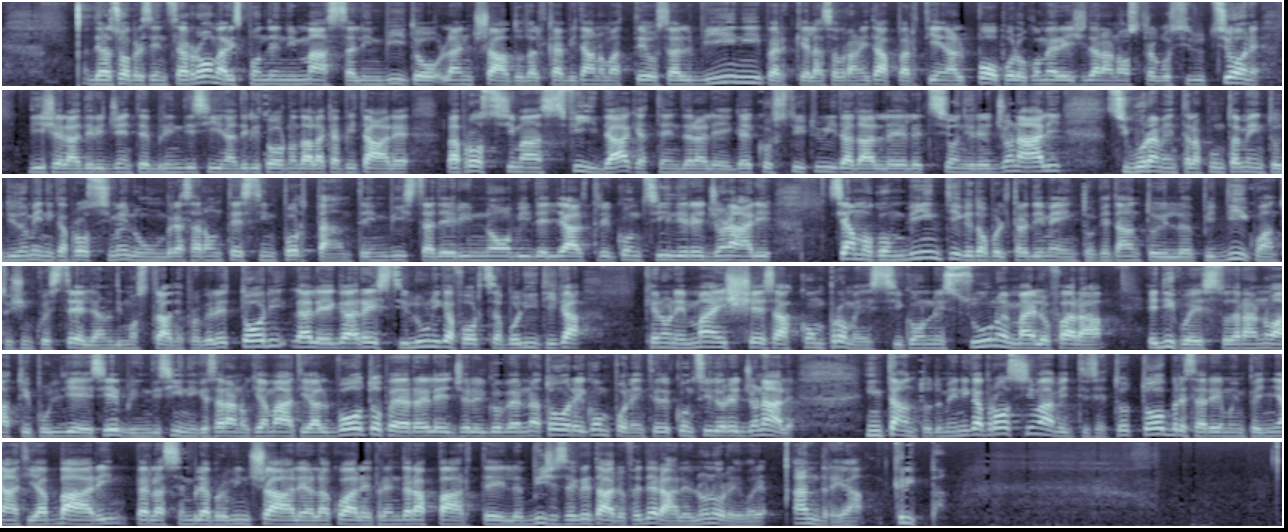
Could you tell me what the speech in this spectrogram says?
della sua presenza a Roma, rispondendo in massa all'invito lanciato dal capitano Matteo Salvini perché la sovranità appartiene al popolo come recita la nostra Costituzione, dice la dirigente brindisina di ritorno dalla capitale. La prossima sfida che attende la Lega è costituita dalle elezioni regionali, sicuramente l'appuntamento di domenica prossima in Umbria sarà un test importante in vista dei rinnovi degli altri consigli regionali. Siamo convinti che dopo il tradimento che tanto il PD quanto i 5 Stelle hanno dimostrato ai propri elettori, la Lega resti l'unica forza politica che non è mai scesa a compromessi con nessuno e mai lo farà e di questo daranno atto i pugliesi e i brindisini che saranno chiamati al voto per eleggere il governatore e i componenti del Consiglio regionale. Intanto domenica prossima, 27 ottobre, saremo impegnati a Bari per l'assemblea provinciale alla quale prenderà parte il vice segretario federale l'onorevole Andrea Crippa.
